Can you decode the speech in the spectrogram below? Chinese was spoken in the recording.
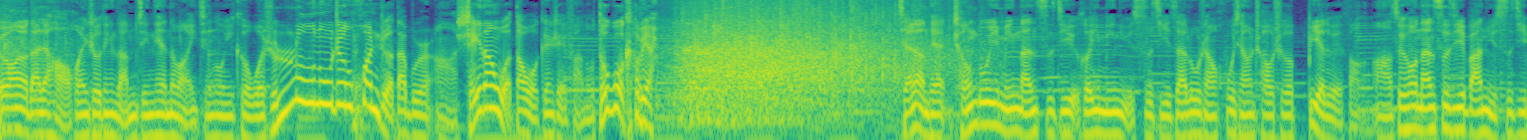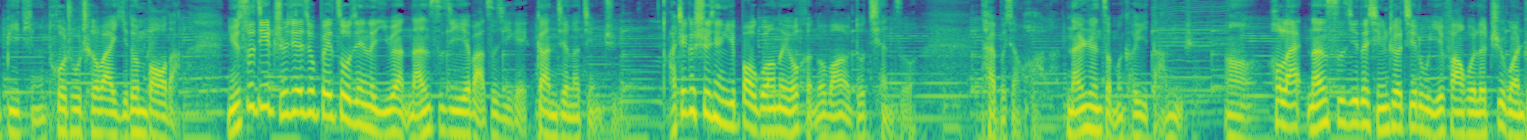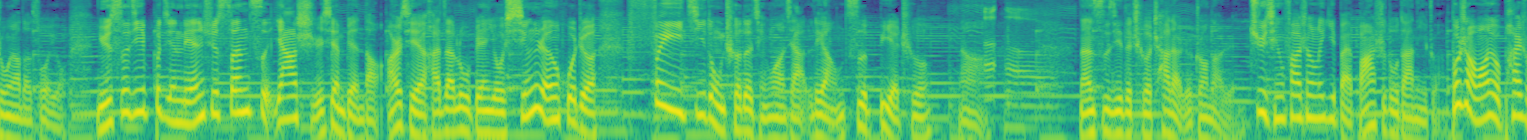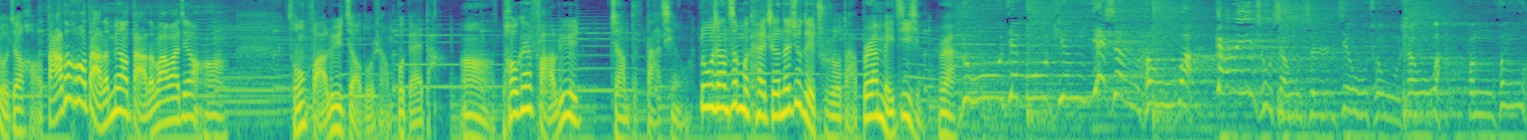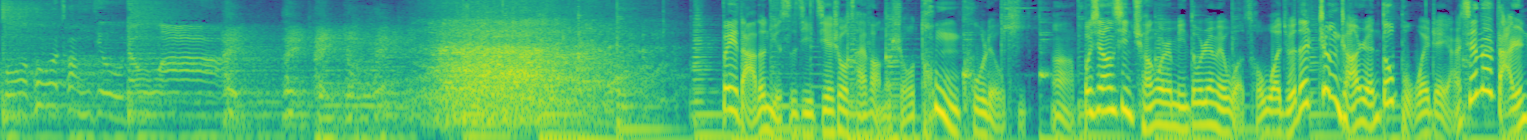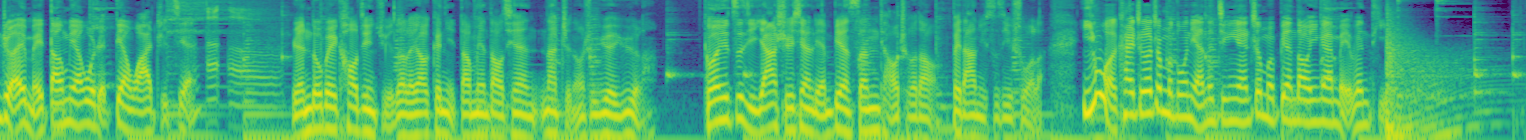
各位网友，大家好，欢迎收听咱们今天的网易轻松一刻，我是路怒症患者大波啊，谁挡我道我跟谁发怒，都给我靠边。前两天，成都一名男司机和一名女司机在路上互相超车，别对方啊！最后，男司机把女司机逼停，拖出车外一顿暴打，女司机直接就被揍进了医院，男司机也把自己给干进了警局。啊，这个事情一曝光呢，有很多网友都谴责，太不像话了，男人怎么可以打女人？啊！后来，男司机的行车记录仪发挥了至关重要的作用。女司机不仅连续三次压实线变道，而且还在路边有行人或者非机动车的情况下两次别车。啊！男司机的车差点就撞到人，剧情发生了一百八十度大逆转。不少网友拍手叫好，打得好，打得妙，打得哇哇叫啊！从法律角度上不该打啊！抛开法律，这样打轻了。路上这么开车，那就得出手打，不然没记性，是吧？手时就出手啊，风风火火闯九州啊！被打的女司机接受采访的时候痛哭流涕啊！不相信全国人民都认为我错，我觉得正常人都不会这样。现在打人者也没当面或者电话之见，人都被铐进局子了，要跟你当面道歉，那只能是越狱了。关于自己压实线连变三条车道，被打女司机说了：“以我开车这么多年的经验，这么变道应该没问题。”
